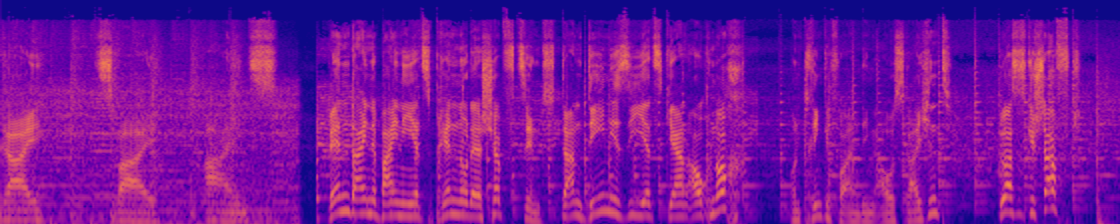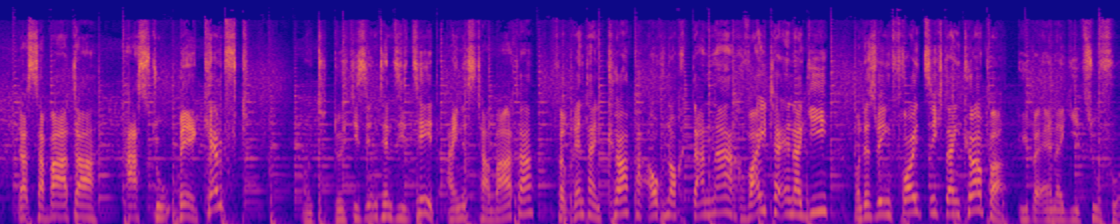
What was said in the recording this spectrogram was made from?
3, 2, 1. Wenn deine Beine jetzt brennen oder erschöpft sind, dann dehne sie jetzt gern auch noch und trinke vor allen Dingen ausreichend. Du hast es geschafft. Das Tabata hast du bekämpft. Und durch diese Intensität eines Tabata verbrennt dein Körper auch noch danach weiter Energie und deswegen freut sich dein Körper über Energiezufuhr.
